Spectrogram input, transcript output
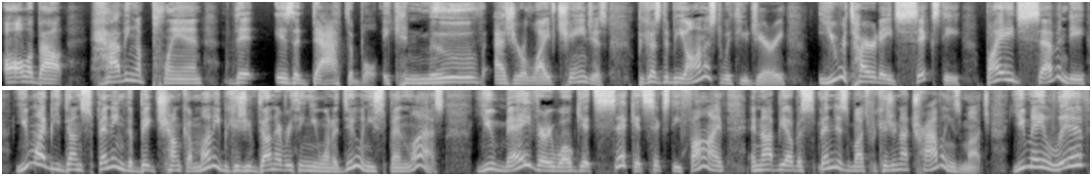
all about having a plan that is adaptable. It can move as your life changes. Because to be honest with you, Jerry, you retired age 60. By age 70, you might be done spending the big chunk of money because you've done everything you want to do and you spend less. You may very well get sick at 65 and not be able to spend as much because you're not traveling as much. You may live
